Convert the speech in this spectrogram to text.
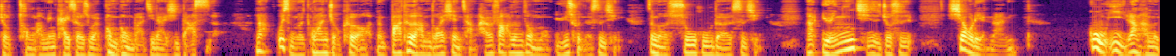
就从旁边开车出来，砰砰把金莱西打死了。那为什么公安九课啊，那巴特他们都在现场，还会发生这种愚蠢的事情，这么疏忽的事情？那原因其实就是笑脸男故意让他们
